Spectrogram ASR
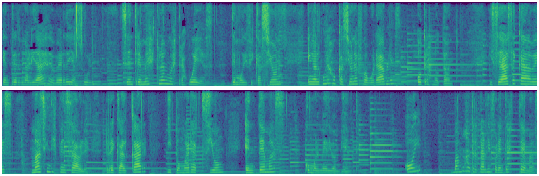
entre tonalidades de verde y azul, se entremezclan nuestras huellas de modificación, en algunas ocasiones favorables, otras no tanto, y se hace cada vez más indispensable recalcar y tomar acción en temas como el medio ambiente. Hoy vamos a tratar diferentes temas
